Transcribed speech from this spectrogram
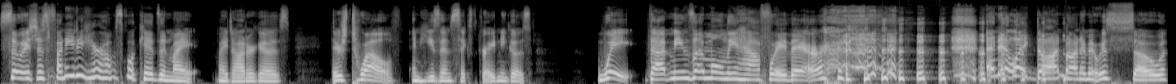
so it's just funny to hear homeschool kids and my my daughter goes there's 12 and he's in sixth grade and he goes wait that means i'm only halfway there. And it like dawned on him. It was so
